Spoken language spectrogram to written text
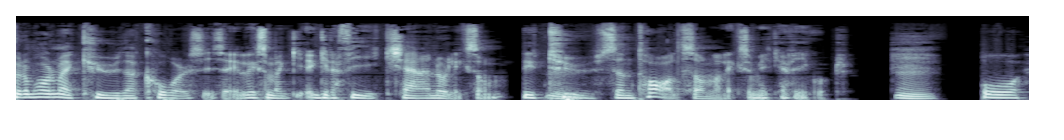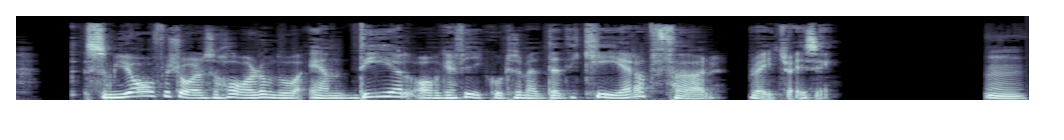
för de har de här CUDA cores i sig, liksom grafikkärnor liksom. Det är mm. tusentals sådana liksom i ett grafikkort. Mm. Och som jag förstår så har de då en del av grafikkortet som är dedikerat för raytracing. Mm.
